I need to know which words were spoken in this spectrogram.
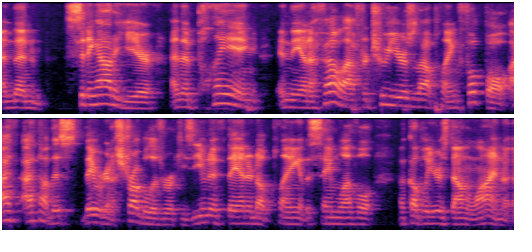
and then sitting out a year and then playing in the NFL after two years without playing football. I, I thought this they were going to struggle as rookies, even if they ended up playing at the same level a couple years down the line.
